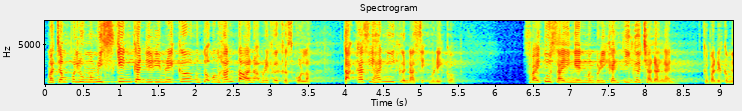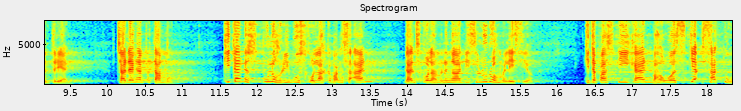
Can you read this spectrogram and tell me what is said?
macam perlu memiskinkan diri mereka untuk menghantar anak mereka ke sekolah. Tak kasihani ke nasib mereka. Sebab itu saya ingin memberikan tiga cadangan kepada kementerian. Cadangan pertama, kita ada 10,000 sekolah kebangsaan dan sekolah menengah di seluruh Malaysia. Kita pastikan bahawa setiap satu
